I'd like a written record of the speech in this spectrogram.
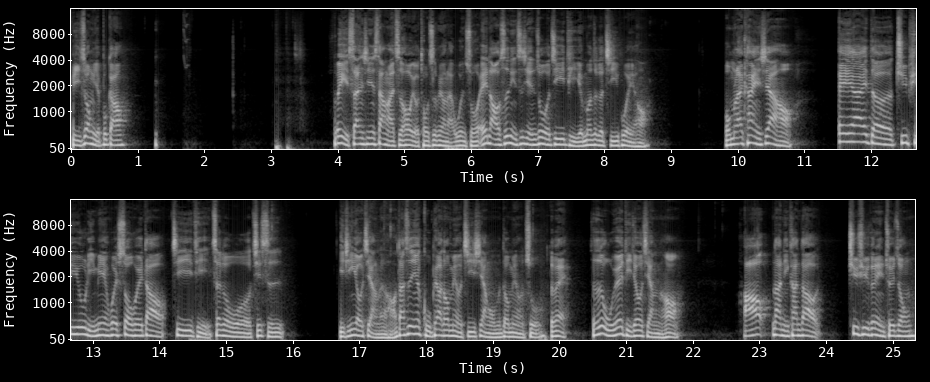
比重也不高。所以三星上来之后，有投资朋友来问说：“哎，老师，你之前做的记忆体有没有这个机会？”哈，我们来看一下哈，AI 的 GPU 里面会受惠到记忆体，这个我其实已经有讲了哈，但是因为股票都没有迹象，我们都没有做，对不对？这是五月底就讲了哈。好，那你看到继续跟你追踪，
